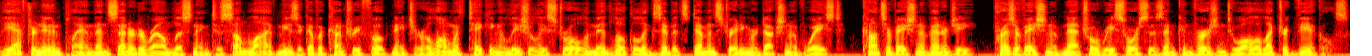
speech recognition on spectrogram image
The afternoon plan then centered around listening to some live music of a country folk nature along with taking a leisurely stroll amid local exhibits demonstrating reduction of waste, conservation of energy, preservation of natural resources, and conversion to all electric vehicles.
